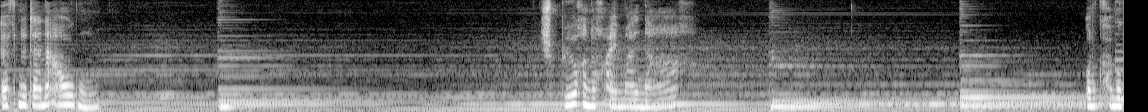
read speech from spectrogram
Öffne deine Augen. Spüre noch einmal nach und komme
